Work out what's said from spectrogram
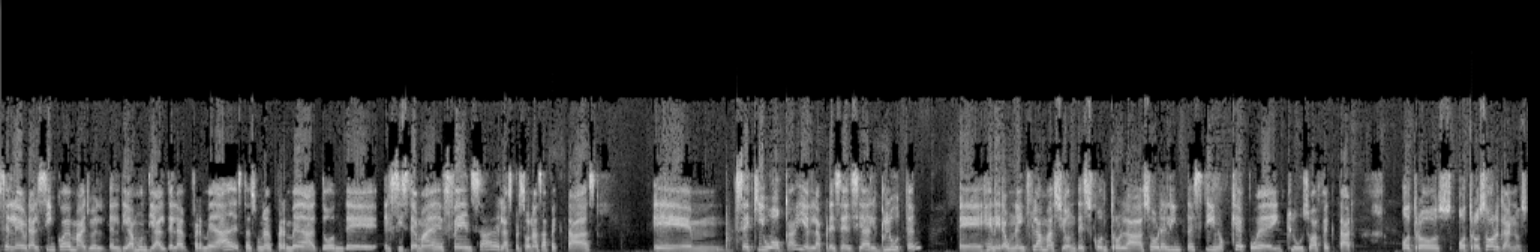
celebra el 5 de mayo, el, el, Día Mundial de la Enfermedad. Esta es una enfermedad donde el sistema de defensa de las personas afectadas eh, se equivoca y en la presencia del gluten eh, genera una inflamación descontrolada sobre el intestino que puede incluso afectar otros, otros órganos.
